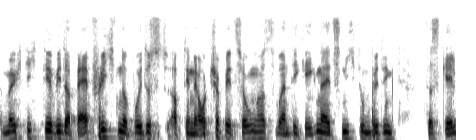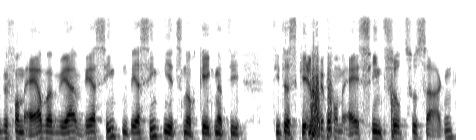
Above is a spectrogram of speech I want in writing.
möchte ich dir wieder beipflichten, obwohl du es auf den Roger bezogen hast, waren die Gegner jetzt nicht unbedingt das Gelbe vom Ei, aber wer, wer sind denn, wer sind denn jetzt noch Gegner, die, die das Gelbe vom Ei sind sozusagen?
